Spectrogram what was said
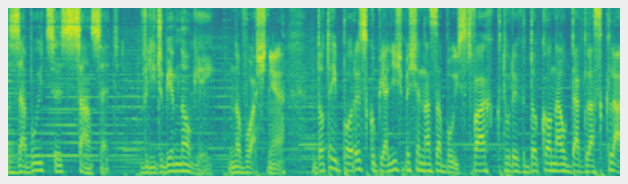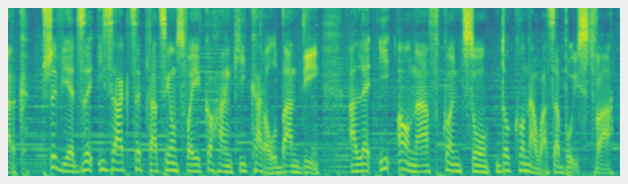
Zabójcy z Sunset w liczbie mnogiej. No właśnie, do tej pory skupialiśmy się na zabójstwach, których dokonał Douglas Clark przy wiedzy i za akceptacją swojej kochanki Carol Bundy, ale i ona w końcu dokonała zabójstwa.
